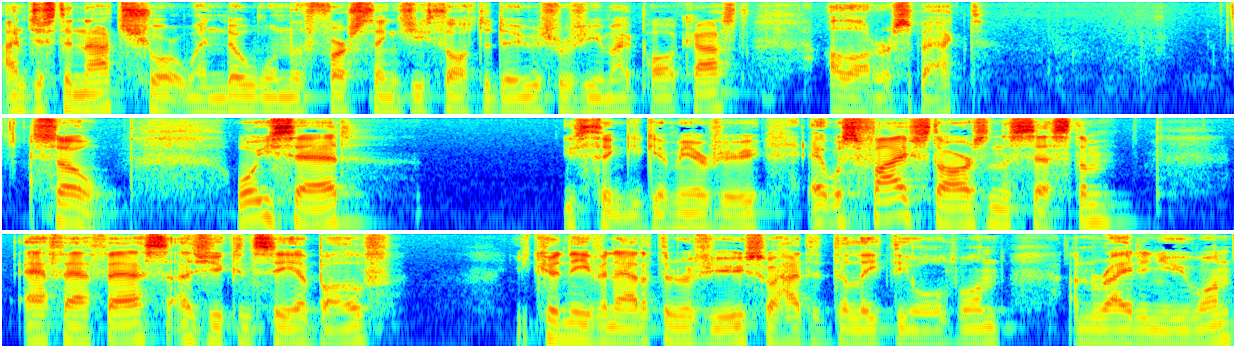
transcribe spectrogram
and just in that short window, one of the first things you thought to do was review my podcast, a lot of respect. So, what you said, you think you give me a review. It was five stars in the system, FFS, as you can see above you couldn't even edit the review, so I had to delete the old one and write a new one.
